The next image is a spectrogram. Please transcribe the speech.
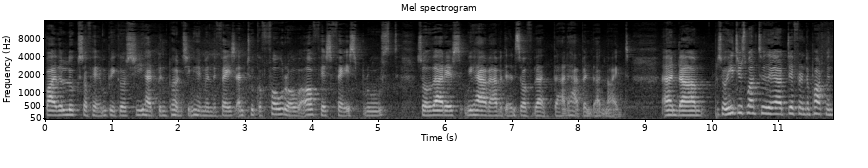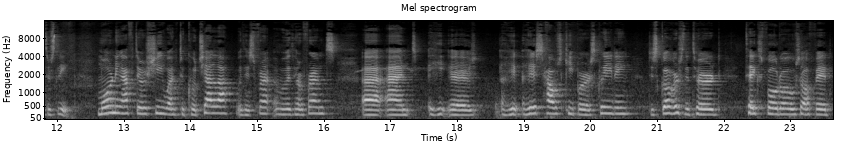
by the looks of him because she had been punching him in the face and took a photo of his face bruised. So that is, we have evidence of that that happened that night. and um, so he just went to a different apartment to sleep. Morning after, she went to Coachella with his friend with her friends, uh, and he uh, his housekeeper is cleaning, discovers the turd, takes photos of it,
